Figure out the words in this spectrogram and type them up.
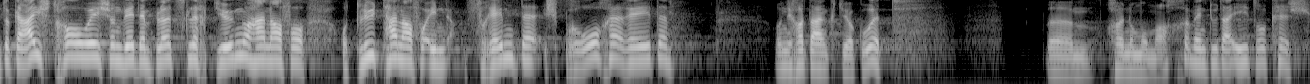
der Geist gekommen ist und wie dann plötzlich die Jünger haben angefangen, und die Leute haben angefangen, in fremden Sprachen reden. Und ich habe gedacht, ja gut, ähm, können wir machen, wenn du den Eindruck hast.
